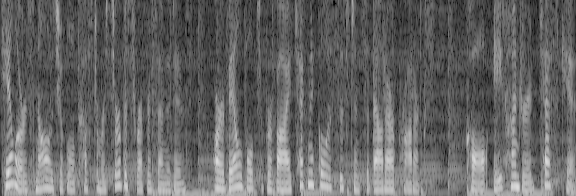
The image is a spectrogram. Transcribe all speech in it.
Taylor's knowledgeable customer service representatives are available to provide technical assistance about our products. Call 800 Test Kit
